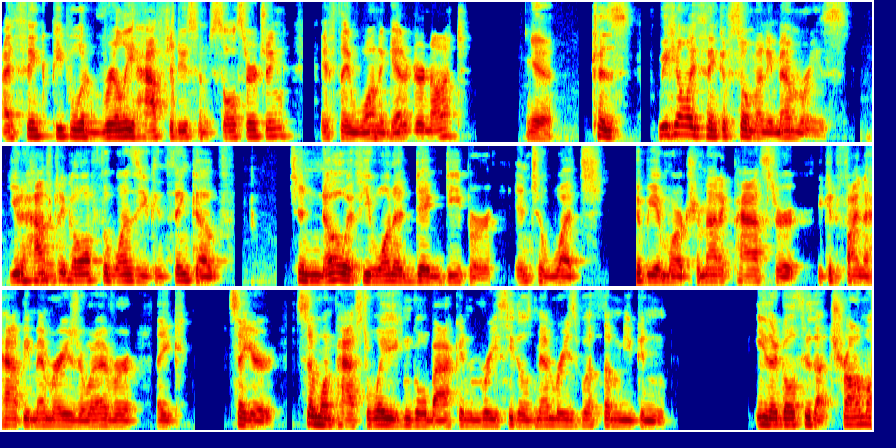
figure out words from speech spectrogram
I think people would really have to do some soul searching if they want to get it or not. yeah Because we can only think of so many memories. You'd have Mhm. to go off the ones you can think of to know if you want to dig deeper into what could be a more traumatic past, or you could find the happy memories or whatever. Like, say you're someone passed away, you can go back and re-see those memories with them. You can either go through that trauma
